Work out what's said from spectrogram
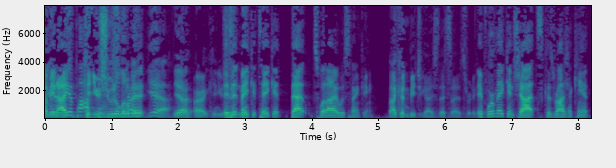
I mean, I can you shoot a little Right, bit? yeah. Yeah. All right. Can you? Is shoot? it make it take it? That's what I was thinking. I couldn't beat you guys. That's that's ridiculous. If we're making shots, because Raja can't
